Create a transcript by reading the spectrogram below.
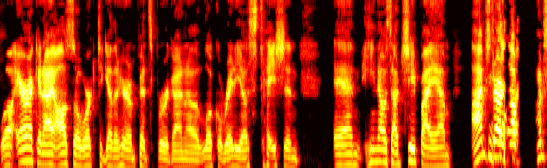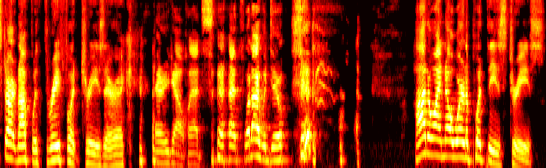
Well, Eric and I also work together here in Pittsburgh on a local radio station, and he knows how cheap I am. I'm starting off. I'm starting off with three foot trees, Eric. there you go. That's that's what I would do. how do I know where to put these trees?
